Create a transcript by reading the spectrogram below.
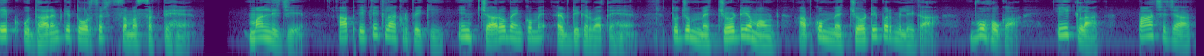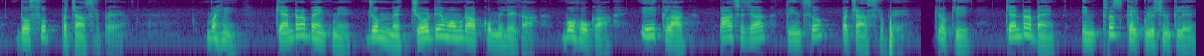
एक उदाहरण के तौर से समझ सकते हैं। मान लीजिए, आप एक एक लाख रुपए की इन चारों बैंकों में एफडी करवाते हैं तो जो मेच्योरिटी अमाउंट आपको मेच्योरिटी पर मिलेगा, वो होगा एक लाख पाँच हज़ार दो सौ पचास रुपये वहीं कैनरा बैंक में जो मेच्योरिटी अमाउंट आपको मिलेगा, वो होगा एक लाख पाँच हज़ार तीन सौ पचास रुपये क्योंकि कैनरा बैंक इंटरेस्ट कैलकुलेशन के लिए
